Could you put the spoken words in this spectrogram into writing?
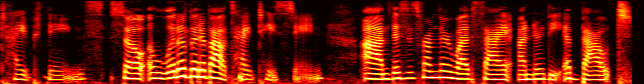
type things. So, a little bit about type tasting. Um, this is from their website under the About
